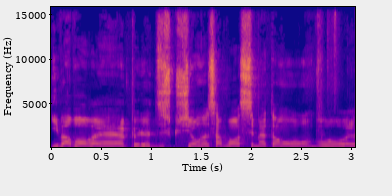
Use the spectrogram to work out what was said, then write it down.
Il va y avoir un, peu de discussion de savoir si maintenant on va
